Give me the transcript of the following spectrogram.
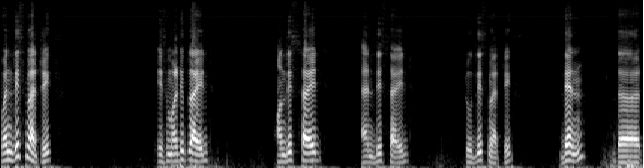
When this matrix is multiplied on this side and this side to this matrix then the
